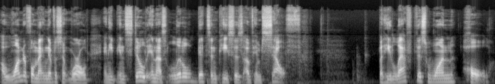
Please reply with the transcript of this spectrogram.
a wonderful, magnificent world, and he instilled in us little bits and pieces of himself but he left this one hole.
